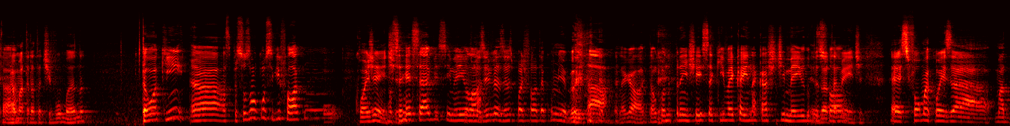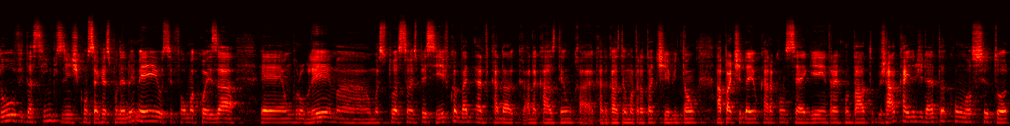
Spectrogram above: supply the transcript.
Tá. É uma tratativa humana. Então aqui uh, as pessoas vão conseguir falar com, com a gente. Você recebe esse e-mail lá. Inclusive, às vezes pode falar até comigo. Tá, legal. Então quando preencher isso aqui, vai cair na caixa de e-mail do pessoal. Exatamente. É, se for uma coisa, uma dúvida simples, a gente consegue responder no e-mail. Se for uma coisa, é, um problema, uma situação específica, vai, é, cada, cada, caso tem um, cada caso tem uma tratativa. Então, a partir daí o cara consegue entrar em contato já caindo direto com o nosso setor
